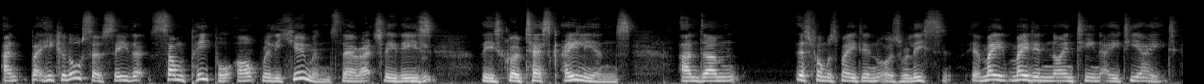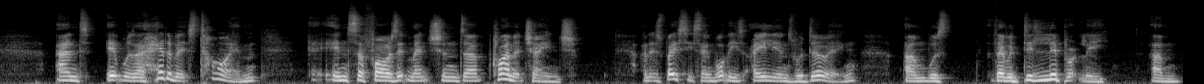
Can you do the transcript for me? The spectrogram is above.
And but he can also see that some people aren't really humans; they're actually these these grotesque aliens. And um, this film was made in or was released it made made in 1988 and it was ahead of its time insofar as it mentioned uh, climate change and it's basically saying what these aliens were doing um, was they were deliberately um,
